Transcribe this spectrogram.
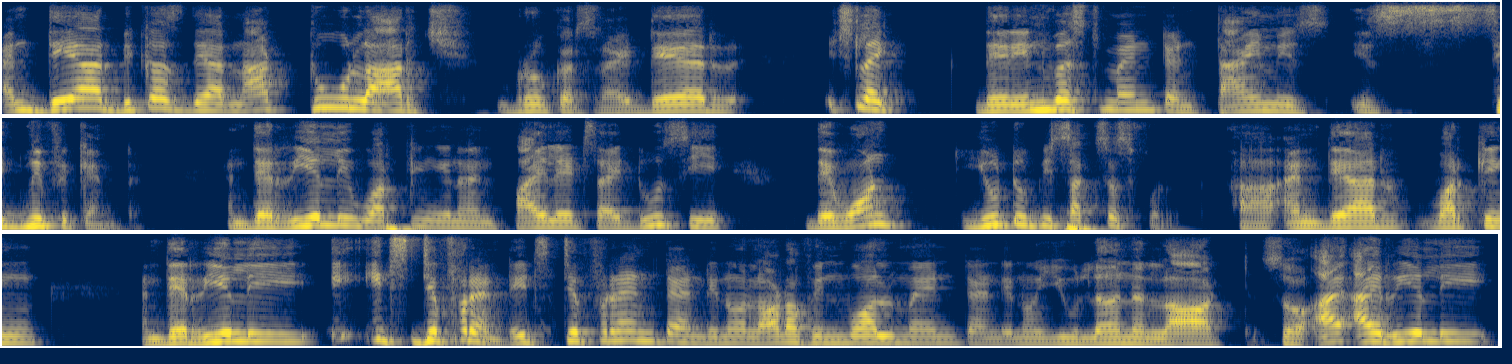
And they are because they are not too large brokers right? They're it's like their investment and time is is significant. And they're really working you know in pilots. I do see they want you to be successful uh, and they are working and they really it's different. It's different and you know a lot of involvement and you know you learn a lot. So i i really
